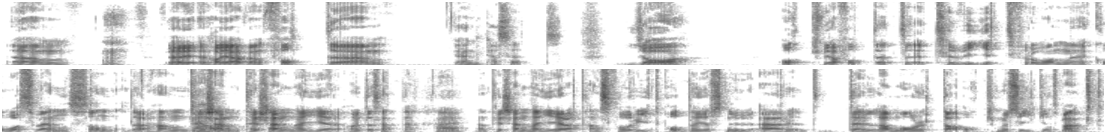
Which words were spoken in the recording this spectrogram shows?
um, Vi har, har ju även fått um, En kassett? Ja och vi har fått ett tweet från eh, K. Svensson där han tillkänn tillkännager, har inte sett det? Nej. Han tillkännager att hans favoritpoddar just nu är Della Morta och Musikens Makt.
